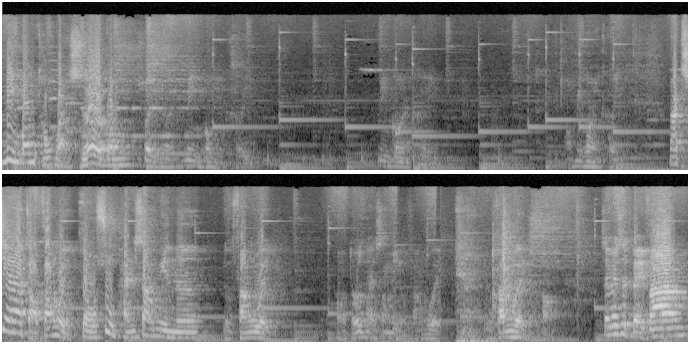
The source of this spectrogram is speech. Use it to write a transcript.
命宫同管十二宫，所以呢，命宫也可以，命宫也可以，哦，命宫也可以。那既然要找方位，斗数盘上面呢有方位，哦，斗数盘上面有方位，有方位，哦，这边是北方，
